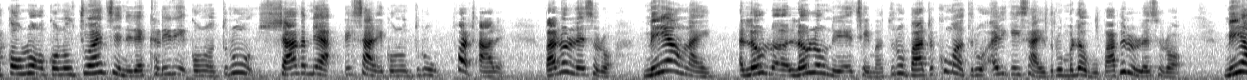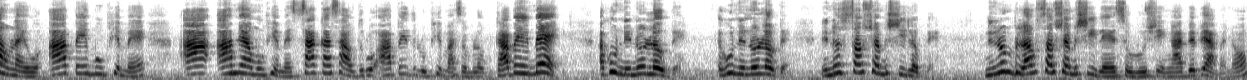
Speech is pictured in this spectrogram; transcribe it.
အကုန်လုံးအကုန်လုံးကျွမ်းကျင်နေတဲ့ကလေးတွေအကုန်လုံးသူတို့ရှားသမျှကိစ္စတွေအကုန်လုံးသူတို့ဖွက်ထားတယ်။ဘာလို့လဲဆိုတော့မင်းအောင်လိုင်းအလုံးအလုံးလုံးနေတဲ့အချိန်မှာသူတို့ဘာတစ်ခုမှသူတို့အဲ့ဒီကိစ္စတွေသူတို့မလုပ်ဘူး။ဘာဖြစ်လို့လဲဆိုတော့မင်းအောင်လိုင်းကိုအားပေးမှုဖြစ်မယ်။အားအားမြမှုဖြစ်မယ်။စကားဆောက်သူတို့အားပေးသူတို့ဖြစ်မှာဆိုမလုပ်ဘူး။ဒါပေမဲ့အခုနင်တို့လုပ်တယ်။ အခုနင်တို့လုပ်တယ်။နင်တို့စောက်ရှက်မရှိလုပ်တယ်။နင်တို့ဘလောက်စောက်ရှက်မရှိလဲဆိုလို့ရှိရင်ငါပြောပြမယ်နော်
